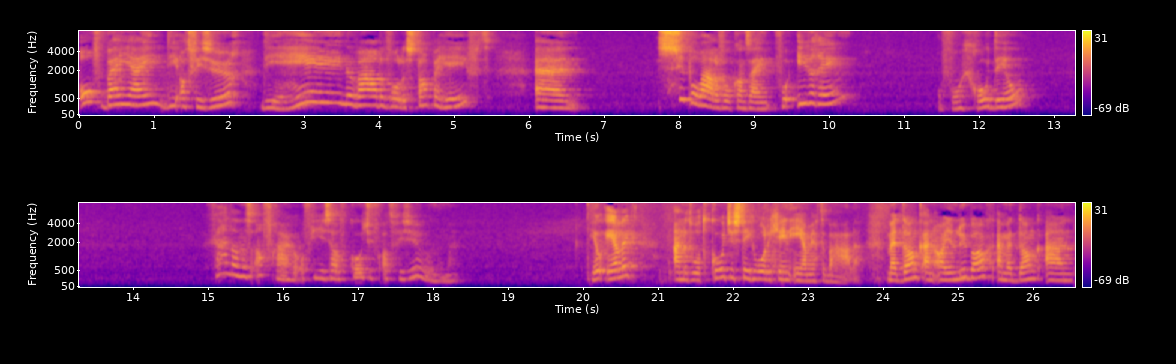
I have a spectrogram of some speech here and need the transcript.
Of ben jij die adviseur die hele waardevolle stappen heeft en super waardevol kan zijn voor iedereen of voor een groot deel? Ga dan eens afvragen of je jezelf coach of adviseur wil noemen. Heel eerlijk, aan het woord coach is tegenwoordig geen eer meer te behalen. Met dank aan Arjen Lubach en met dank aan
